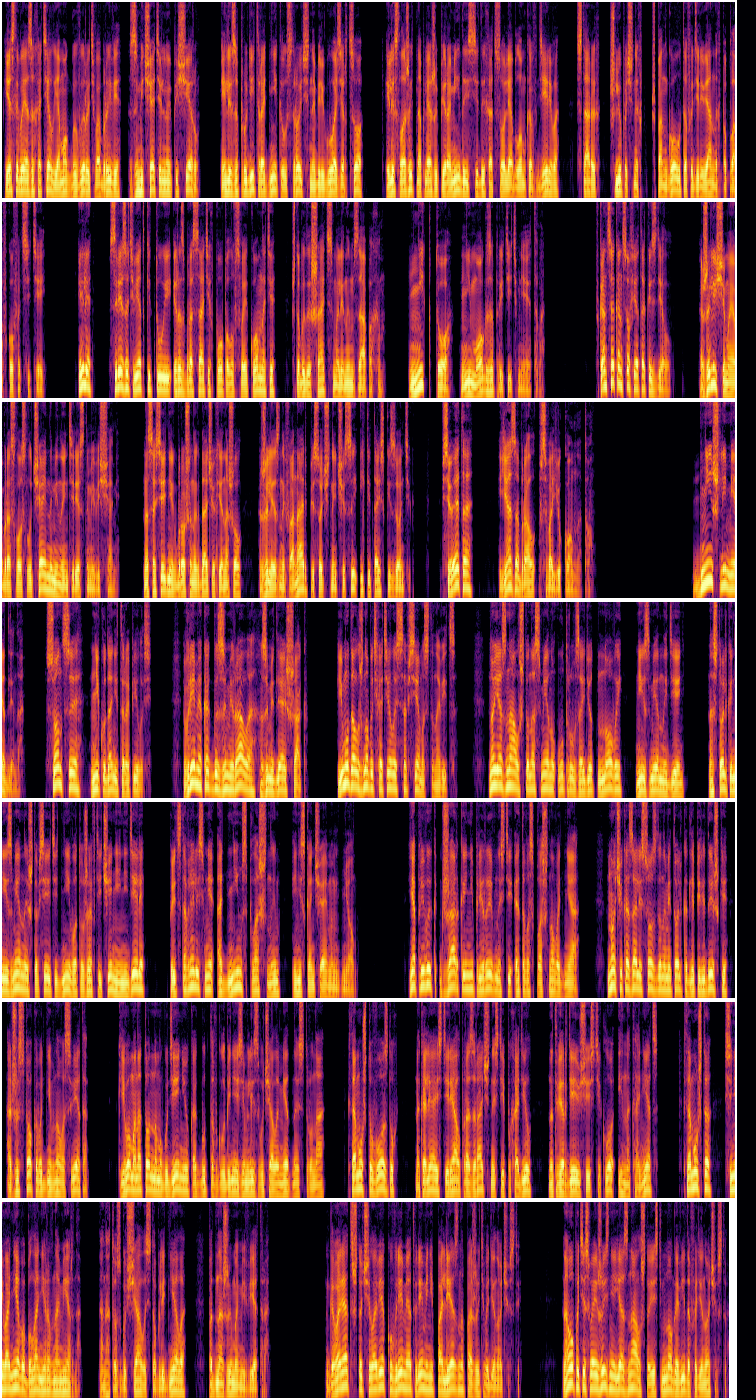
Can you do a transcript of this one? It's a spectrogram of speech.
Если бы я захотел, я мог бы вырыть в обрыве замечательную пещеру, или запрудить родник и устроить на берегу озерцо, или сложить на пляже пирамиды из седых от соли обломков дерева, старых шлюпочных шпангоутов и деревянных поплавков от сетей. Или срезать ветки туи и разбросать их по полу в своей комнате, чтобы дышать смоляным запахом. Никто не мог запретить мне этого. В конце концов, я так и сделал. Жилище мое обросло случайными, но интересными вещами. На соседних брошенных дачах я нашел железный фонарь, песочные часы и китайский зонтик. Все это я забрал в свою комнату. Дни шли медленно. Солнце никуда не торопилось. Время как бы замирало, замедляя шаг. Ему, должно быть, хотелось совсем остановиться. Но я знал, что на смену утру взойдет новый, неизменный день, настолько неизменный, что все эти дни вот уже в течение недели представлялись мне одним сплошным и нескончаемым днем. Я привык к жаркой непрерывности этого сплошного дня. Ночи казались созданными только для передышки от жестокого дневного света. К его монотонному гудению, как будто в глубине земли звучала медная струна, к тому, что воздух, накаляясь, терял прозрачность и походил на твердеющее стекло, и, наконец, к тому, что синева неба была неравномерна. Она то сгущалась, то бледнела под нажимами ветра. Говорят, что человеку время от времени полезно пожить в одиночестве. На опыте своей жизни я знал, что есть много видов одиночества.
